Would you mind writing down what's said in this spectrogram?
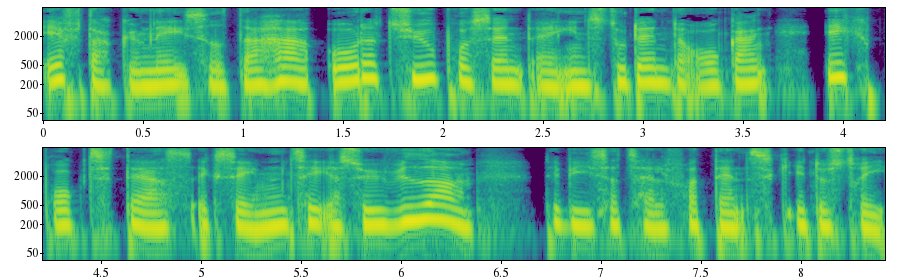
efter gymnasiet, der har 28 procent af en studenterårgang ikke brugt deres eksamen til at søge videre. Det viser tal fra Dansk Industri.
